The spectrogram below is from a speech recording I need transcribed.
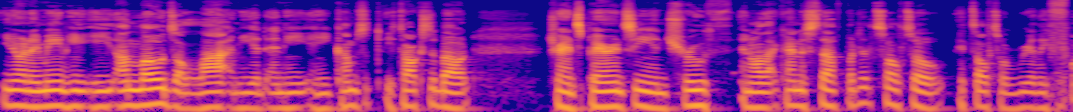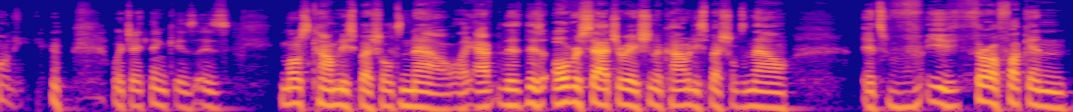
You know what I mean? He he unloads a lot, and he and he he comes he talks about transparency and truth and all that kind of stuff. But it's also it's also really funny, which I think is is most comedy specials now. Like after this oversaturation of comedy specials now, It's you throw a fucking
